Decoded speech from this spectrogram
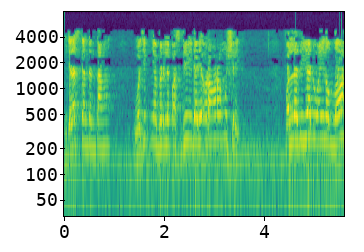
menjelaskan tentang wajibnya berlepas diri dari orang-orang musyrik. Falladhi yad'u ila Allah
